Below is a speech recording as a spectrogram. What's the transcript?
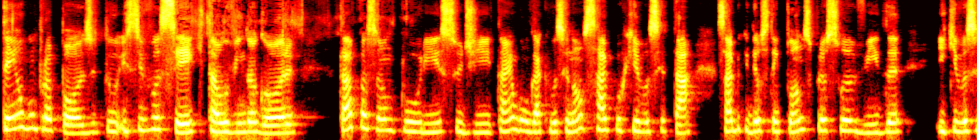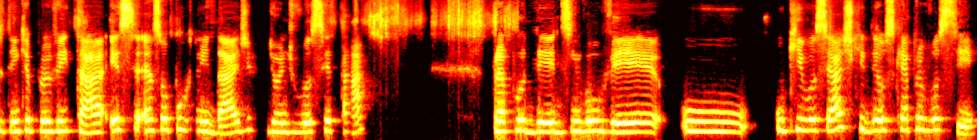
tem algum propósito, e se você que está ouvindo agora está passando por isso de estar tá em algum lugar que você não sabe por que você está, sabe que Deus tem planos para sua vida e que você tem que aproveitar esse, essa oportunidade de onde você está para poder desenvolver o, o que você acha que Deus quer para você.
